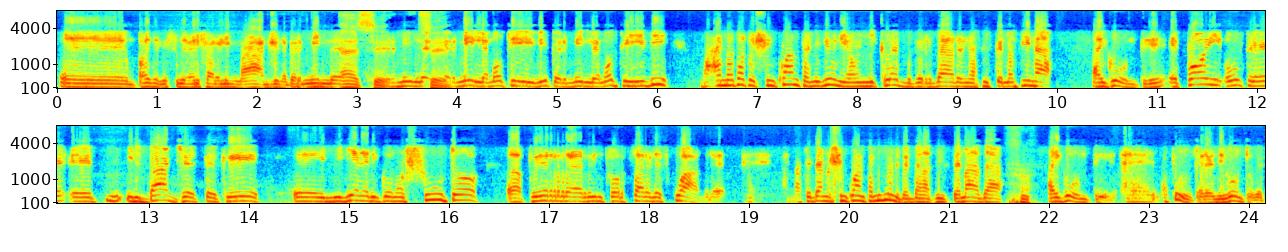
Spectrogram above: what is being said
Eh, un paese che si deve rifare l'immagine per mille, Eh sì, per mille- sì. per mille motivi, per mille motivi, ma hanno dato 50 milioni a ogni club per dare una sistematina ai conti e poi oltre eh, il budget che eh, gli viene riconosciuto eh, per rinforzare le squadre, Eh, ma se danno 50 milioni per dare una sistemata ai conti, eh, ma tu ti rendi conto che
